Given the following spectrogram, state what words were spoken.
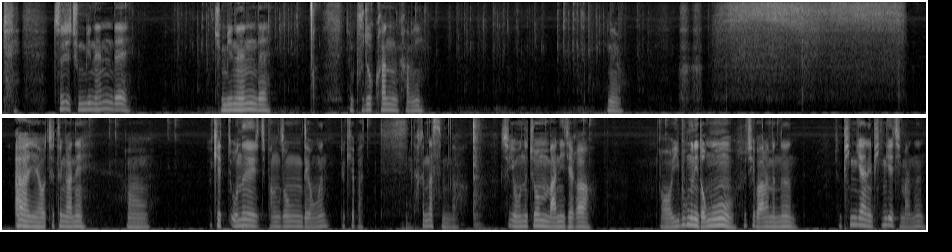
솔직히 준비는 했는데 준비는 했는데 좀 부족한 감이 네요. 아, 예, 어쨌든 간에, 어, 이렇게 오늘 방송 내용은 이렇게 다 끝났습니다. 솔직히 오늘 좀 많이 제가, 어, 이 부분이 너무 솔직히 말하면은 좀 핑계 아닌 핑계지만은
